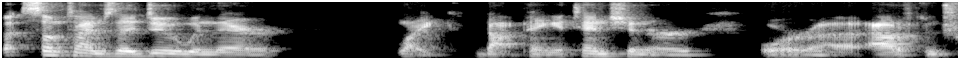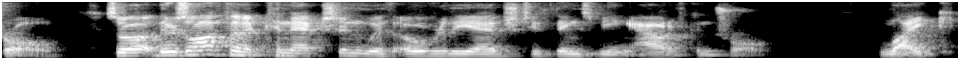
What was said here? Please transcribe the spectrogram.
but sometimes they do when they're like not paying attention or or uh, out of control. So there's often a connection with over the edge to things being out of control. Like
